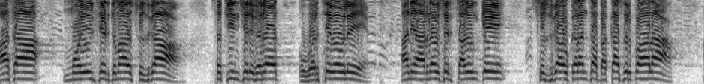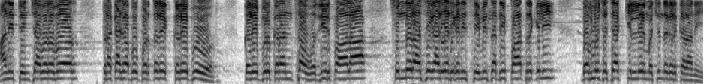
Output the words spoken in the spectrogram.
असा मोहिल शेठ धुमाळ सुसगाव सचिन शेठ घरत वरचे ववले आणि अर्णव शेठ साळुंके सुजगावकरांचा बकासूर पळाला आणि त्यांच्याबरोबर प्रकाश बापू परतरे कडेपूर कडेपूरकरांचा वजीर पळाला सुंदर अशी गाडी या ठिकाणी सेमीसाठी पात्र केली. बबलूच्या किल्ले मच्छिंदगडकरांनी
